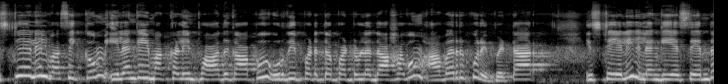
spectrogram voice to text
இஸ்ரேலில் வசிக்கும் இலங்கை மக்களின் பாதுகாப்பு உறுதிப்படுத்தப்பட்டுள்ளதாகவும் அவர் குறிப்பிட்டார். இஸ்ரேலில் இலங்கையைச் சேர்ந்த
